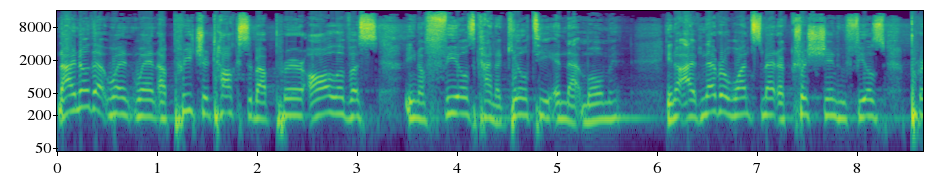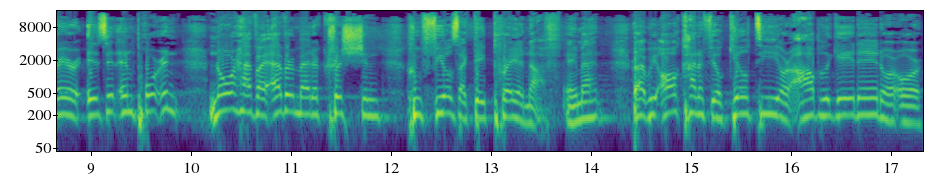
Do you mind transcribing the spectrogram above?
Now I know that when, when a preacher talks about prayer, all of us, you know, feels kind of guilty in that moment. You know, I've never once met a Christian who feels prayer isn't important, nor have I ever met a Christian who feels like they pray enough. Amen. Right? We all kind of feel guilty or obligated or, or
